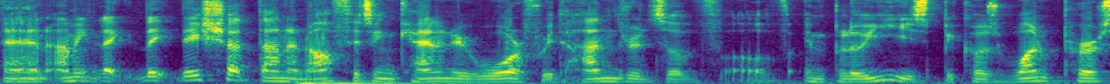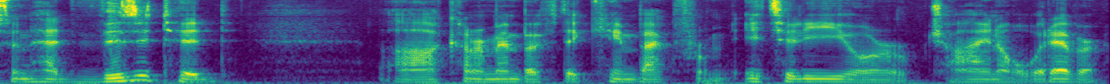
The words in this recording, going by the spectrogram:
and I mean, like they, they shut down an office in Canary Wharf with hundreds of, of employees because one person had visited uh, I can't remember if they came back from Italy or China or whatever,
